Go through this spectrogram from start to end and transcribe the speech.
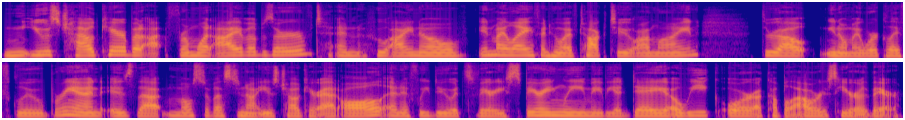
use childcare, but from what I've observed and who I know in my life and who I've talked to online, throughout, you know, my work life glue brand is that most of us do not use childcare at all. And if we do, it's very sparingly, maybe a day, a week, or a couple hours here or there.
